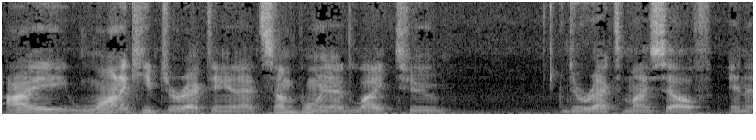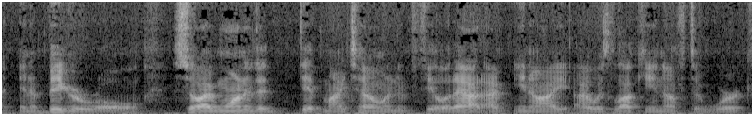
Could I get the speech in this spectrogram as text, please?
I want to keep directing, and at some point I'd like to direct myself in a, in a bigger role. So I wanted to dip my toe in and feel it out. I, you know, I, I was lucky enough to work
